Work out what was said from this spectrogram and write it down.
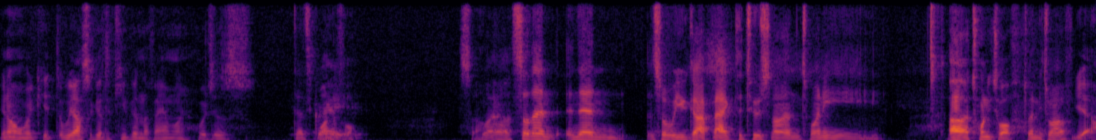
you know we get we also get to keep it in the family which is that's great. Wonderful. so Wow. So then, and then, so you got back to Tucson 20, uh 2012 2012? yeah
